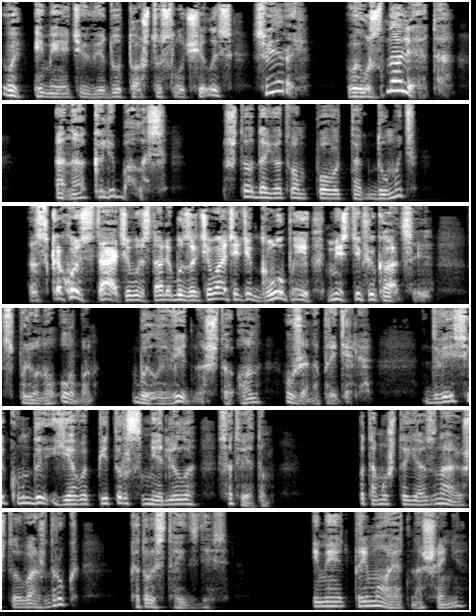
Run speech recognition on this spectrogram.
«Вы имеете в виду то, что случилось с Верой? Вы узнали это?» Она колебалась. «Что дает вам повод так думать?» «С какой стати вы стали бы затевать эти глупые мистификации?» — сплюнул Урбан. Было видно, что он уже на пределе. Две секунды Ева Питерс медлила с ответом. «Потому что я знаю, что ваш друг, который стоит здесь, имеет прямое отношение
